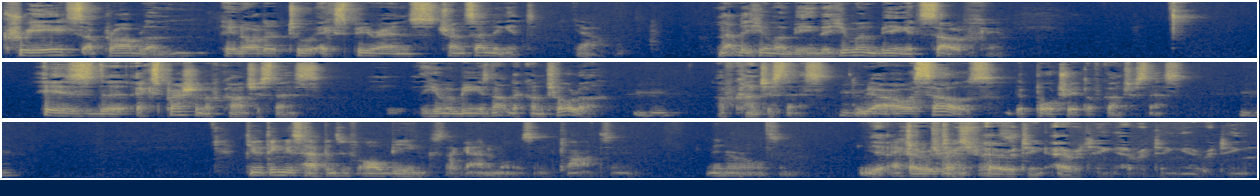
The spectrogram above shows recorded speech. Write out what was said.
creates a problem in order to experience transcending it. Yeah. Not the human being. The human being itself okay. is the expression of consciousness. The human being is not the controller mm-hmm. of consciousness. Mm-hmm. We are ourselves the portrait of consciousness. Mm-hmm. Do you think this happens with all beings, like animals and plants and minerals and yeah, everything, everything, everything, everything, everything.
